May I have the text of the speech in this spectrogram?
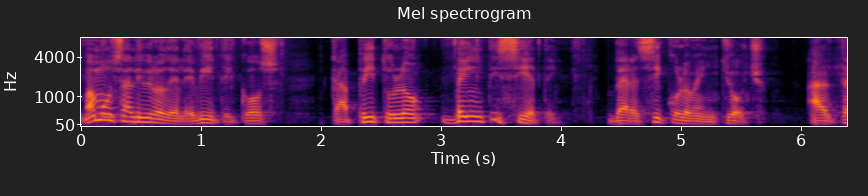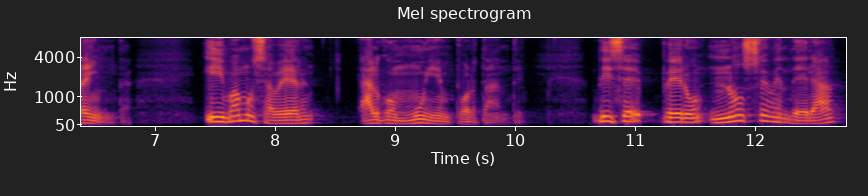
Vamos al libro de Levíticos, capítulo 27, versículo 28 al 30. Y vamos a ver algo muy importante. Dice, pero no se venderá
